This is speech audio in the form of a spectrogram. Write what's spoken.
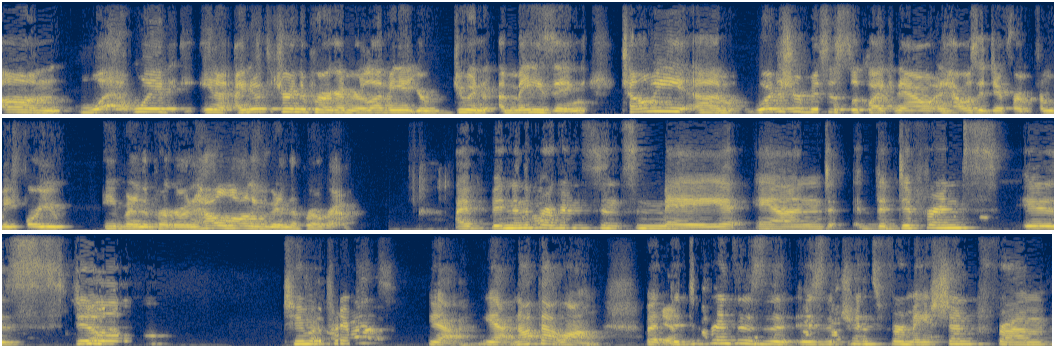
um, what would you know? I know that you're in the program, you're loving it, you're doing amazing. Tell me, um, what does your business look like now, and how is it different from before you even in the program? And how long have you been in the program? I've been in the program since May, and the difference is still two months, three months. Yeah, yeah, not that long. But yeah. the difference is the is the transformation from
